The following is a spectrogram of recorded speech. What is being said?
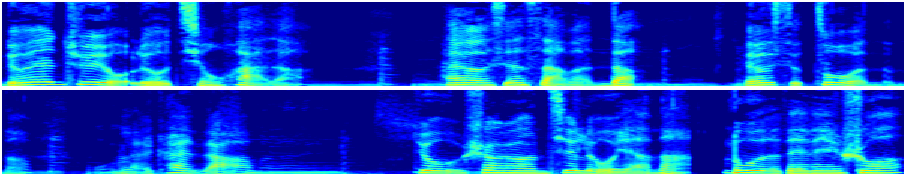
留言区有留情话的，还有写散文的，还有写作文的呢。我们来看一下啊，就上上期留言嘛，录的微微说。”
